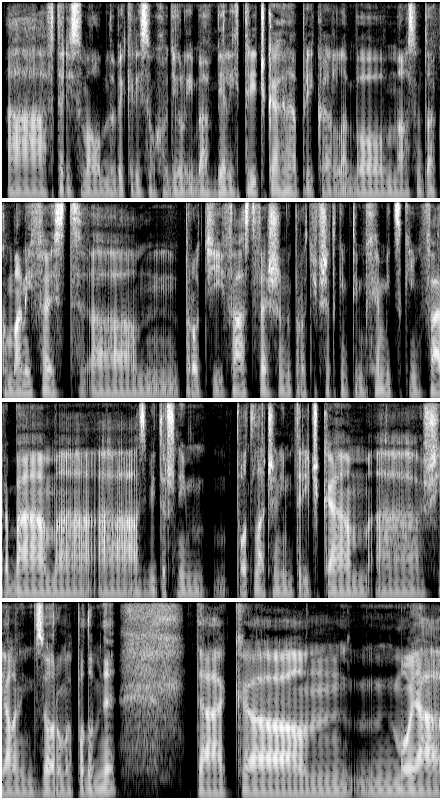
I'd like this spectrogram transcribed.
a vtedy som mal obdobie, kedy som chodil iba v bielých tričkách napríklad, lebo mal som to ako manifest um, proti fast fashion, proti všetkým tým chemickým farbám a, a zbytočným potlačeným tričkám a šialeným vzorom a podobne. Tak um, moja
